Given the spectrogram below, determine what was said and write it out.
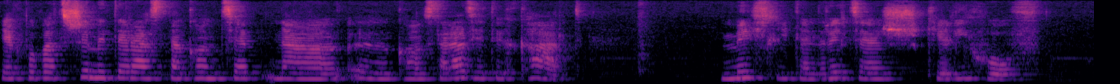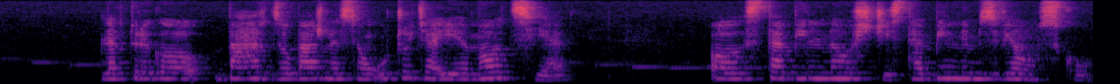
jak popatrzymy teraz na, koncept, na y, konstelację tych kart, myśli ten rycerz kielichów, dla którego bardzo ważne są uczucia i emocje, o stabilności, stabilnym związku.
